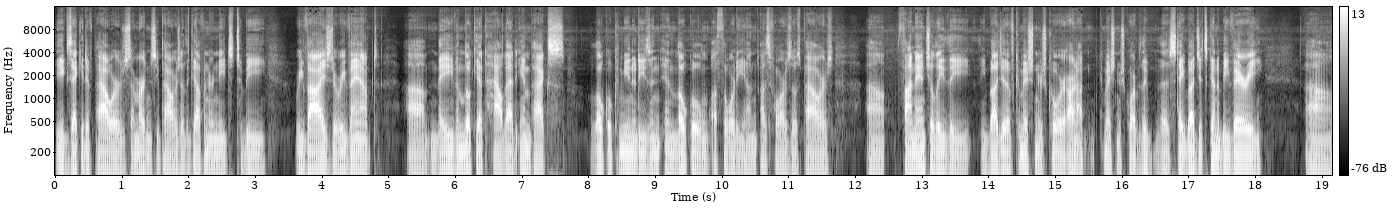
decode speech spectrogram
the executive powers, emergency powers of the governor needs to be revised or revamped. Uh, may even look at how that impacts local communities and, and local authority on, as far as those powers. Uh, financially, the, the budget of commissioners court, or not commissioners court, but the, the state budget's going to be very, uh,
